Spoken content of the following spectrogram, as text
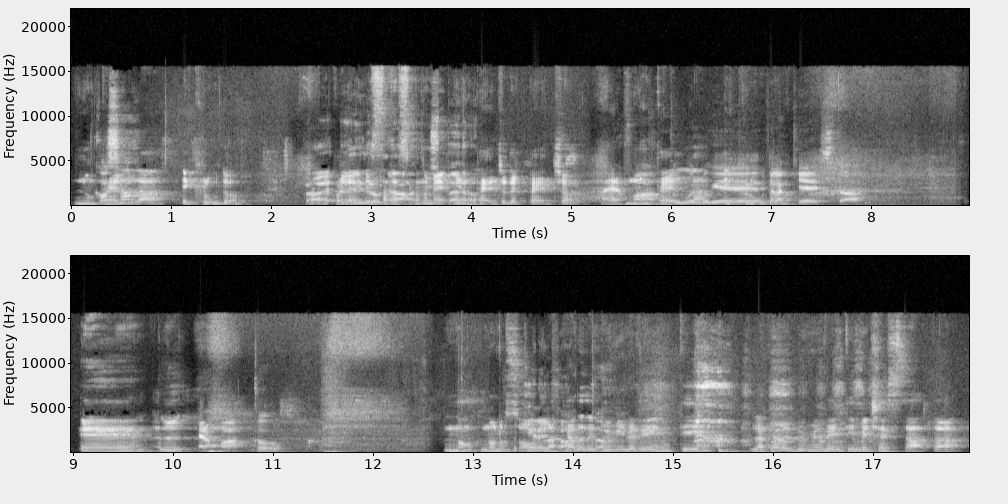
Nutella e crudo. Però è, Quella eri è stata secondo me spero. il peggio del peggio. Ma era fatto Nutella quello che te l'ha chiesta. E, l- Era fatto. non, non lo so, la piada del fatta? 2020 la piada del 2020 invece è stata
